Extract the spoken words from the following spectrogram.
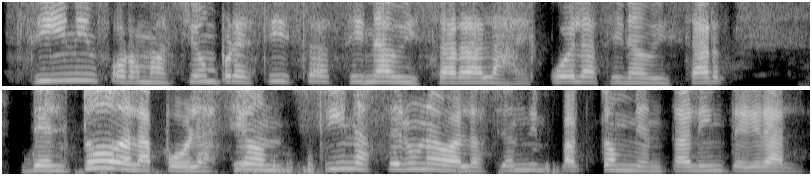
sin información precisa, sin avisar a las escuelas, sin avisar del todo a la población, sin hacer una evaluación de impacto ambiental integral.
